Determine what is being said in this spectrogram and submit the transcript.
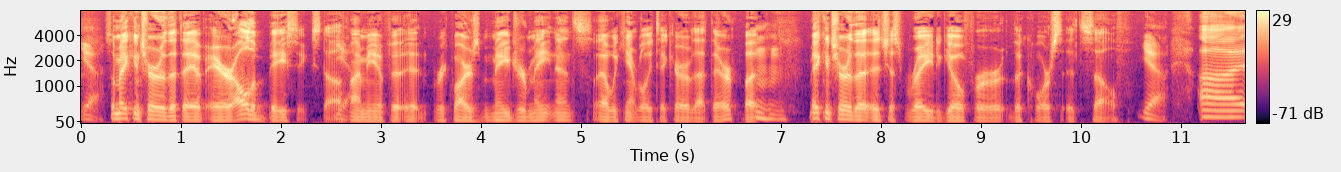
Yeah. So making sure that they have air, all the basic stuff. Yeah. I mean, if it, it requires major maintenance, uh, we can't really take care of that there, but. Mm-hmm making sure that it's just ready to go for the course itself. Yeah, uh,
